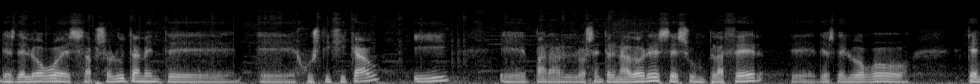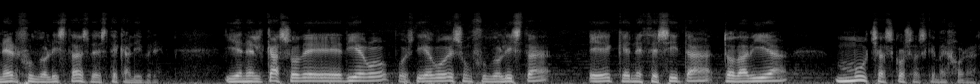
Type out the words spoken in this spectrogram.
desde luego, es absolutamente justificado y eh, para los entrenadores es un placer, eh, desde luego, tener futbolistas de este calibre. Y en el caso de Diego, pues Diego es un futbolista eh, que necesita todavía muchas cosas que mejorar.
